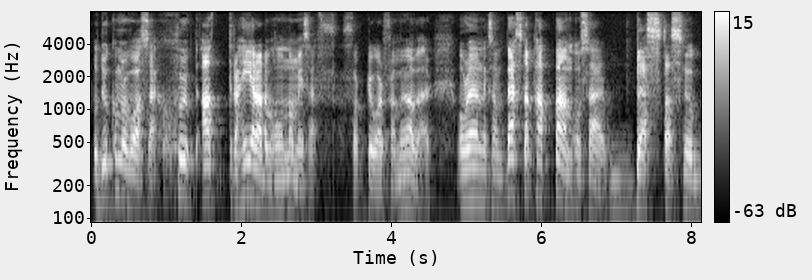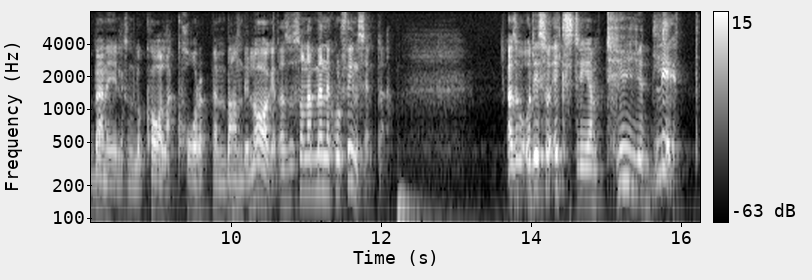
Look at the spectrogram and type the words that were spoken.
Och du kommer att vara så här sjukt attraherad av honom i så här 40 år framöver. Och den liksom bästa pappan och så här bästa snubben i liksom lokala korpen bandylaget. Alltså sådana människor finns inte. Alltså, och det är så extremt tydligt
